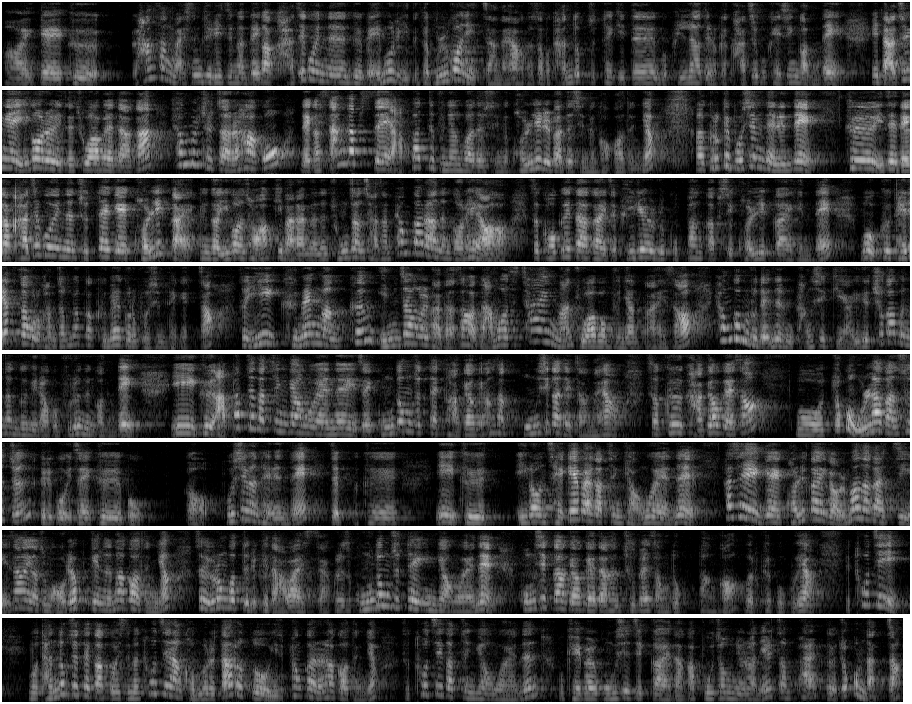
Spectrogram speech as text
어, 이게 그 항상 말씀드리지만 내가 가지고 있는 그 매물이 그러니까 물건이 있잖아요. 그래서 뭐 단독주택이든 뭐 빌라든 이렇게 가지고 계신 건데 이 나중에 이거를 이제 조합에다가 현물 출자를 하고 내가 싼 값에 아파트 분양받을 수 있는 권리를 받으시는 거거든요. 아, 그렇게 보시면 되는데 그 이제 내가 가지고 있는 주택의 권리가액, 그러니까 이건 정확히 말하면은 종전 자산 평가라는 걸 해요. 그래서 거기다가 이제 비례율을 곱한 값이 권리가액인데 뭐 그 대략적으로 감정평가 금액으로 보시면 되겠죠. 그래서 이 금액만큼 인 정을 받아서 나머지 차액만 조합원 분양가에서 현금으로 내는 방식이에요. 이게 추가 분담금이라고 부르는 건데 이 그 아파트 같은 경우에는 이제 공동주택 가격이 항상 공시가 되잖아요. 그래서 그 가격에서 뭐 조금 올라간 수준 그리고 이제 그뭐 어, 보시면 되는데, 이제 그, 이, 그, 이런 재개발 같은 경우에는 사실 이게 권리가액이 얼마나 갈지 예상하기가 좀 어렵기는 하거든요. 그래서 이런 것들이 이렇게 나와 있어요. 그래서 공동주택인 경우에는 공시가격에다 한 두 배 정도 곱한 거, 뭐 이렇게 보고요. 토지, 뭐 단독주택 갖고 있으면 토지랑 건물을 따로 또 이제 평가를 하거든요. 그래서 토지 같은 경우에는 뭐 개별 공시지가에다가 보정률 한 1.8, 조금 낮죠?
